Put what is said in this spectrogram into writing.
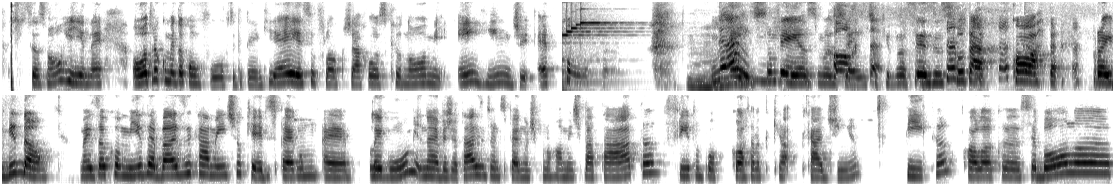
Vocês vão rir, né? Outra comida conforto que tem aqui é esse floco de arroz, que o nome em hindi é porra. Hum. É isso mesmo, Corta. gente, que vocês escutaram. Corta, proibidão. Mas a comida é basicamente o que? Eles pegam é, legume, né, vegetais, então eles pegam, tipo, normalmente batata, frita um pouco, corta ela picadinha, pica, coloca cebola,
